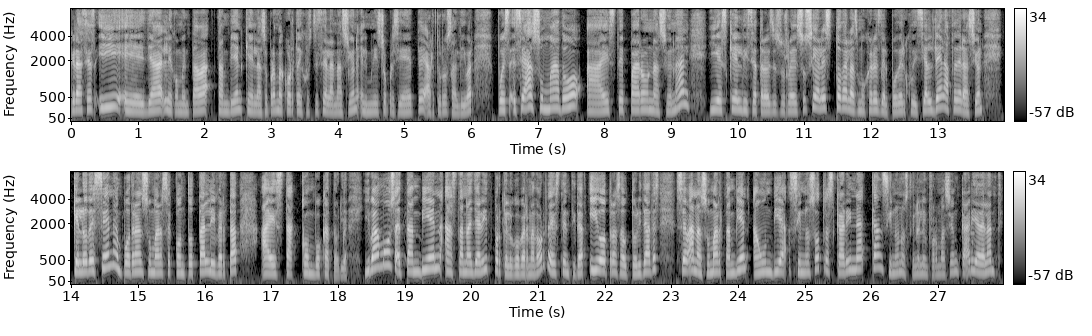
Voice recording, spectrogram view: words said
Gracias. Y eh, ya le comentaba también que en la Suprema Corte de Justicia de la Nación, el ministro presidente Arturo Saldívar, pues se ha sumado a este paro nacional. Y es que él dice a través de sus redes sociales, todas las mujeres del Poder Judicial de la Federación que lo deseen podrán sumarse con total libertad a esta convocatoria. Y vamos eh, también hasta Nayarit porque el gobernador de esta entidad y otras autoridades se van a sumar también a un día sin nosotras. Karina Cancino nos tiene la información. Cari, adelante.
